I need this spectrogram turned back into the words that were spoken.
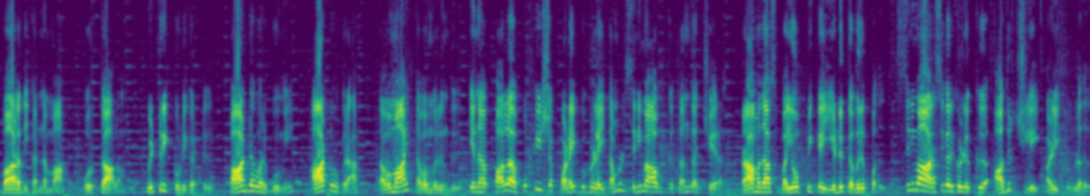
பாரதி கண்ணம்மா பொற்காலம் வெற்றி கொடிகட்டு பாண்டவர் பூமி ஆட்டோகிராஃப் தவமாய் தவமிருந்து என பல பொக்கிஷ படைப்புகளை தமிழ் சினிமாவுக்கு தந்த சேரன். ராமதாஸ் பயோபிக்கை எடுக்கவிருப்பது சினிமா ரசிகர்களுக்கு அதிர்ச்சியை அளித்துள்ளது.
